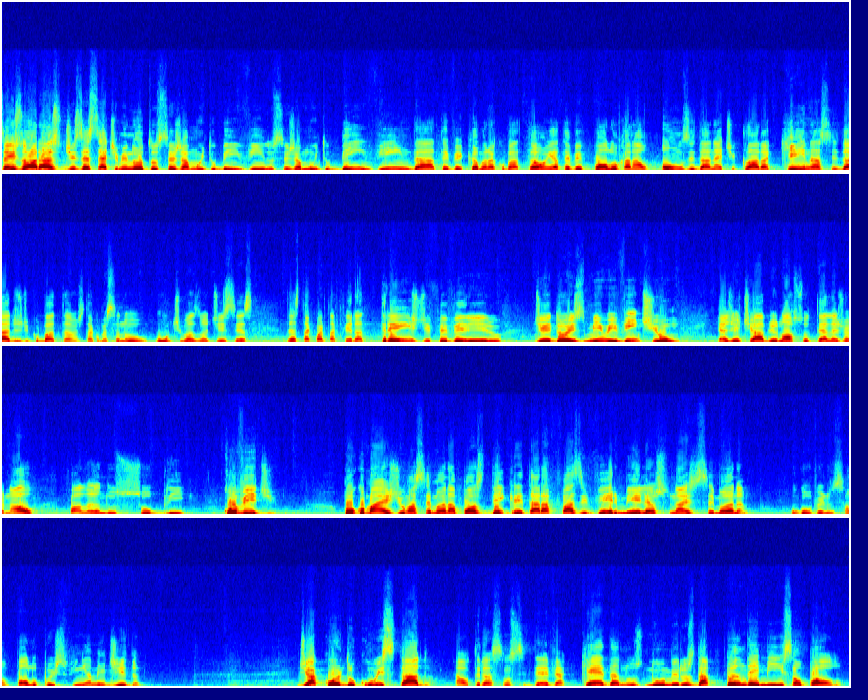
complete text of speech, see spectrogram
6 horas 17 minutos, seja muito bem-vindo, seja muito bem-vinda à TV Câmara Cubatão e à TV Polo, canal 11 da NET Clara, aqui na cidade de Cubatão. Está começando últimas notícias desta quarta-feira, 3 de fevereiro de 2021. E a gente abre o nosso telejornal falando sobre Covid. Pouco mais de uma semana após decretar a fase vermelha aos finais de semana, o governo de São Paulo pôs fim à medida. De acordo com o Estado, a alteração se deve à queda nos números da pandemia em São Paulo.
